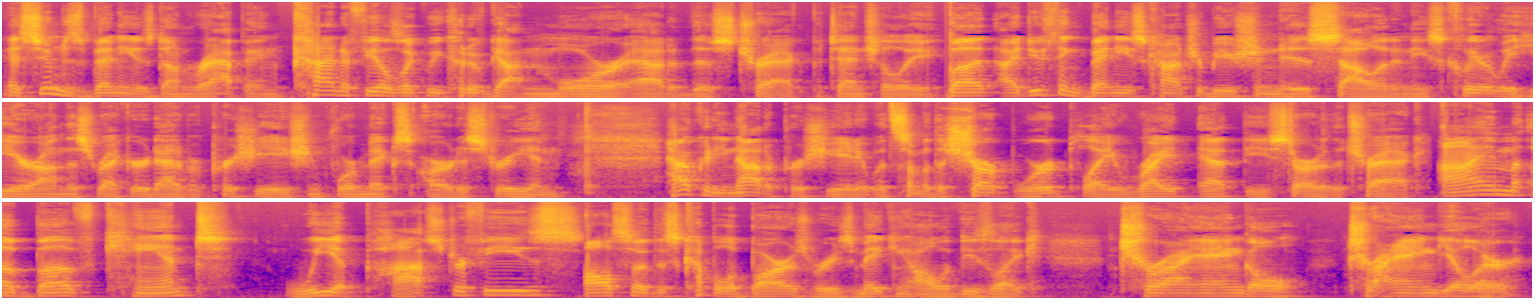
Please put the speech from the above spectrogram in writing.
as soon as Benny is done rapping. Kind of feels like we could have gotten more out of this track, potentially. But I do think Benny's contribution is solid, and he's clearly here on this record out of appreciation for Mick's artistry, and how could he not appreciate it with some of the sharp wordplay right at the start of the track? I'm above can't we apostrophes. Also, this couple of bars where he's making all of these like triangle, triangular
